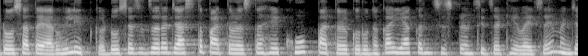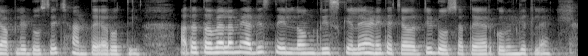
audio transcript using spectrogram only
डोसा तयार होईल इतकं. डोस्याचं जरा जास्त पातळ असतं हे खूप पातळ करू नका. या कन्सिस्टन्सीचं ठेवायचं आहे म्हणजे आपले डोसे छान तयार होतील. आता तव्याला मी आधीच तेल लावून ग्रीस केलं आहे आणि त्याच्यावरती डोसा तयार करून घेतला आहे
